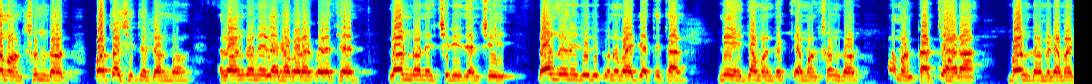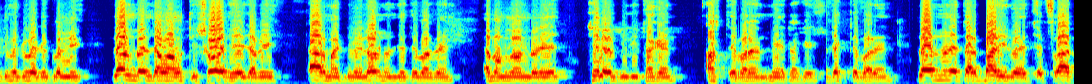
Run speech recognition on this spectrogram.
এমন সুন্দর, পঁচাশিতে জন্ম, লন্ডনে লেখাপড়া করেছেন, লন্ডনে সিটিজেন সেই লন্ডনে যদি কোনো ভাই যেতে চান মেয়ে যেমন দেখতে এমন সুন্দর, এমন তার চেহারা। বন্ধ মিডিয়ার মাধ্যমে যোগাযোগ করলে লন্ডন যাওয়া অতি সহজ হয়ে যাবে। তার মাধ্যমে লন্ডন যেতে পারবেন এবং লন্ডনে ছেলেও যদি থাকেন, আসতে পারেন মেয়েটাকে, দেখতে পারেন। লন্ডনে তার বাড়ি রয়েছে, ফ্ল্যাট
